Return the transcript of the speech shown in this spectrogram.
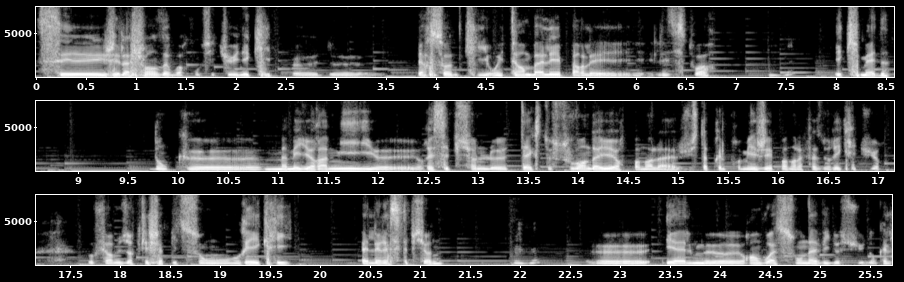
c'est j'ai la chance d'avoir constitué une équipe de personnes qui ont été emballées par les, les histoires mhm. et qui m'aident. Donc, ma meilleure amie réceptionne le texte souvent d'ailleurs pendant la, juste après le premier jet, pendant la phase de réécriture au fur et à mesure que les chapitres sont réécrits, elle les réceptionne. Mhm. Euh, et elle me renvoie son avis dessus, donc elle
